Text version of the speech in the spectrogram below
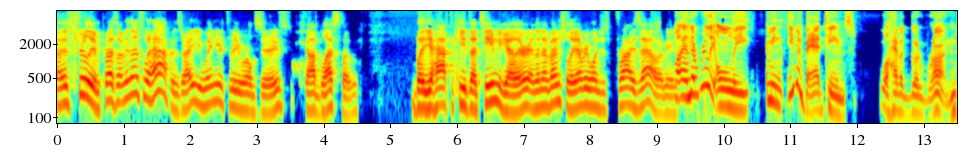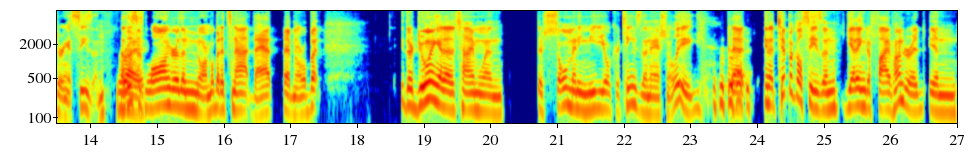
It's truly impressive. I mean, that's what happens, right? You win your three World Series. God bless them. But you have to keep that team together, and then eventually everyone just fries out. I mean, Well, and they're really only. I mean, even bad teams will have a good run during a season. Now, This is longer than normal, but it's not that abnormal. But they're doing it at a time when there's so many mediocre teams in the National League that right. in a typical season, getting to 500 in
